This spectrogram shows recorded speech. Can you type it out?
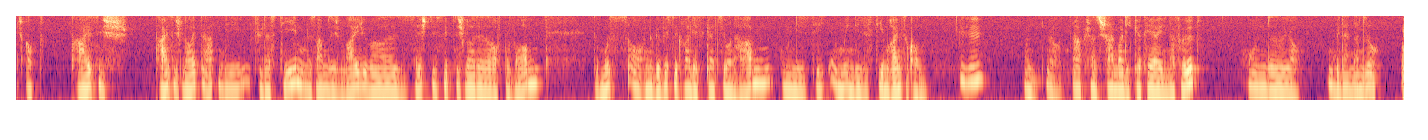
ich glaube, 30, 30 Leute hatten die für das Team. Und es haben sich weit über 60, 70 Leute darauf beworben. Du musst auch eine gewisse Qualifikation haben, um in dieses, um in dieses Team reinzukommen. Mhm. Und ja, da habe ich also scheinbar die Kriterien erfüllt und äh, ja, bin dann, dann so,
